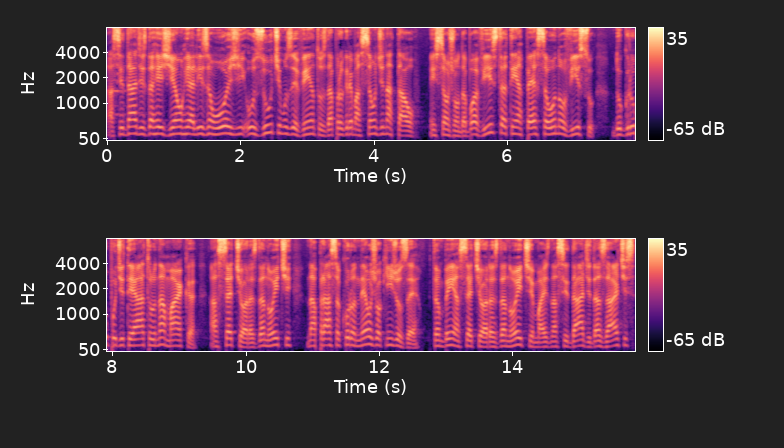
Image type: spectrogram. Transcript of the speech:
As cidades da região realizam hoje os últimos eventos da programação de Natal. Em São João da Boa Vista tem a peça O Noviço, do grupo de teatro Na Marca, às 7 horas da noite, na Praça Coronel Joaquim José. Também às 7 horas da noite, mas na Cidade das Artes,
